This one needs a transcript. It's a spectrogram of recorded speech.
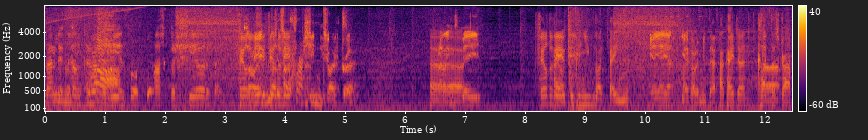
Bandit Mm. Hunter has Hurrah! a reinforced particle shield effect. Field of view, field of view, crash into it. it. Ramming Uh, speed. field of view. can you like aim? Yeah, yeah, yeah. I got him. He's dead. Okay, done. Collect the Uh, scrap.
